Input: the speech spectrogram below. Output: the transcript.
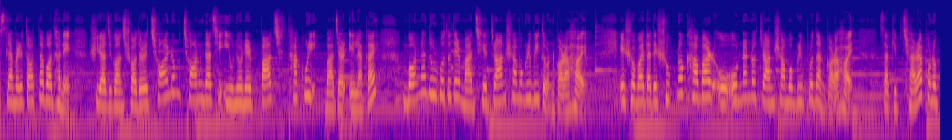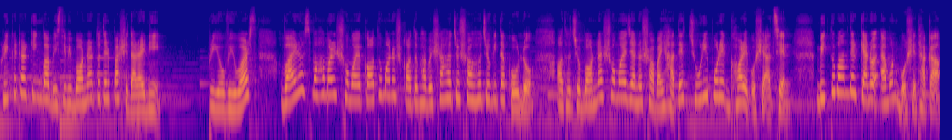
ইসলামের তত্ত্বাবধানে সিরাজগঞ্জ সদরের ছয় নং ছনগাছি ইউনিয়নের পাঁচ থাকুরি বাজার এলাকায় বন্যা দুর্গতদের মাঝে ত্রাণ সামগ্রী বিতরণ করা হয়। এ সময় তাদের শুকনো খাবার ও অন্যান্য ত্রাণ সামগ্রী প্রদান করা হয়। সাকিব ছাড়া কোনো ক্রিকেটার কিংবা বিসিবি বন্যার্থদের পাশে দাঁড়ায়নি। প্রিয় ভিউয়ার্স ভাইরাস মহামারীর সময়ে কত মানুষ কতভাবে সাহায্য সহযোগিতা করল? অথচ বন্যার সময়ে যেন সবাই হাতে চুরি পরে ঘরে বসে আছেন। বিত্তবানদের কেন এমন বসে থাকা?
